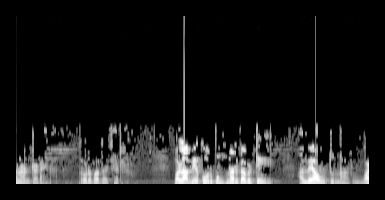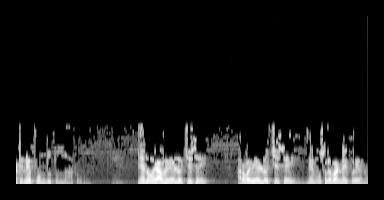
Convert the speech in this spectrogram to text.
అని అంటాడు ఆయన గౌడపాదాచార్య వాళ్ళు అవే కోరుకుంటున్నారు కాబట్టి అవే అవుతున్నారు వాటినే పొందుతున్నారు. నేను యాభై ఏళ్ళు వచ్చేసాయి అరవై ఏళ్ళు వచ్చేసాయి నేను ముసలివాడిని అయిపోయాను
